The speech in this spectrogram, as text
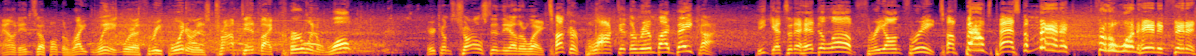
Now it ends up on the right wing where a three pointer is dropped in by Kerwin Walton. Here comes Charleston the other way. Tucker blocked at the rim by Bacot. He gets it ahead to Love. Three on three. Tough bounce pass to Manek for the one handed finish.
